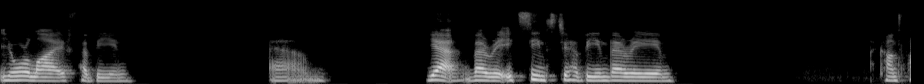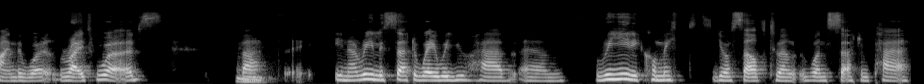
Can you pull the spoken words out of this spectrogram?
your life have been, um, yeah, very. It seems to have been very. I can't find the word, right words, mm. but in a really certain way where you have um, really commit yourself to a, one certain path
